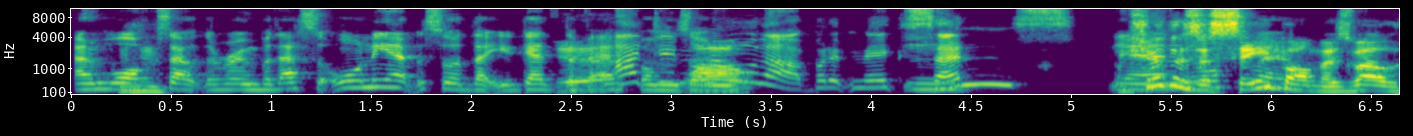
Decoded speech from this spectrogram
and walks out the room. But that's the only episode that you get the Yeah. f I bombs didn't on. Know that, but it makes Mm. sense. I'm Yeah, sure there's a C bomb as well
